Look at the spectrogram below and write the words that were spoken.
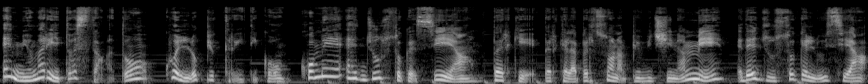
E mio marito è stato quello più critico, come è giusto che sia. Perché? Perché è la persona più vicina a me ed è giusto che lui sia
